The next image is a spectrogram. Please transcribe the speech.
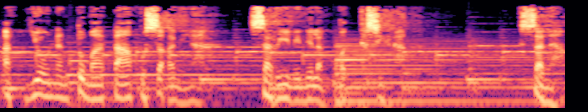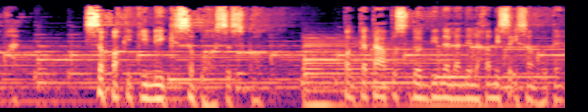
At yun ang tumatapos sa kanila. Sarili nilang pagkasirang. Salamat sa pakikinig sa boses ko. Pagkatapos doon, dinala nila kami sa isang hotel.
